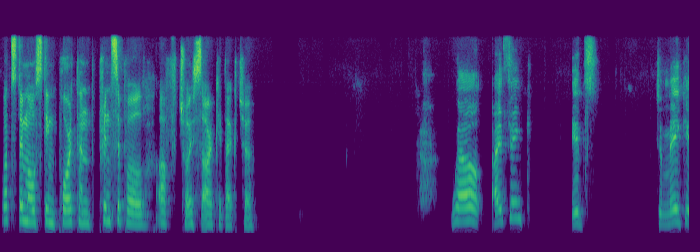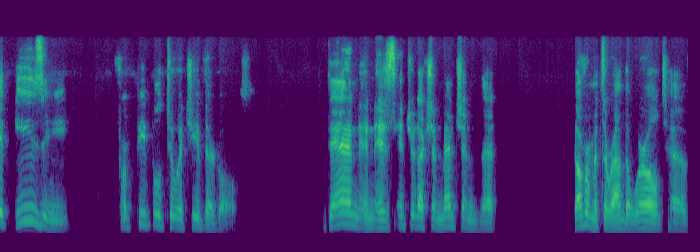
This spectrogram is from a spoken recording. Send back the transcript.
What's the most important principle of choice architecture? Well, I think it's to make it easy for people to achieve their goals. Dan, in his introduction, mentioned that governments around the world have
